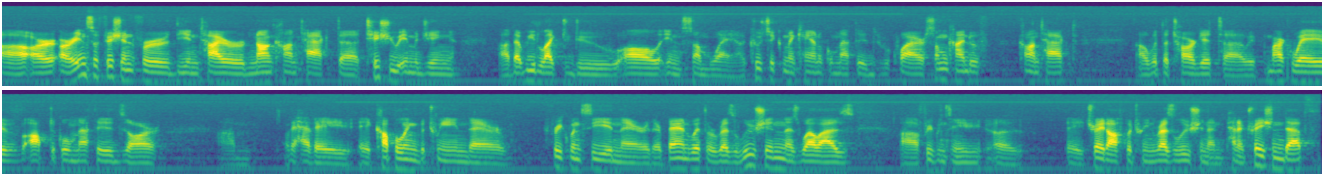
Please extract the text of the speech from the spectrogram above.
uh, are, are insufficient for the entire non-contact uh, tissue imaging that we'd like to do all in some way. Acoustic mechanical methods require some kind of contact with the target. We have microwave optical methods are um, they have a, a coupling between their frequency and their, their bandwidth or resolution, as well as uh, frequency, uh, a trade-off between resolution and penetration depth.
